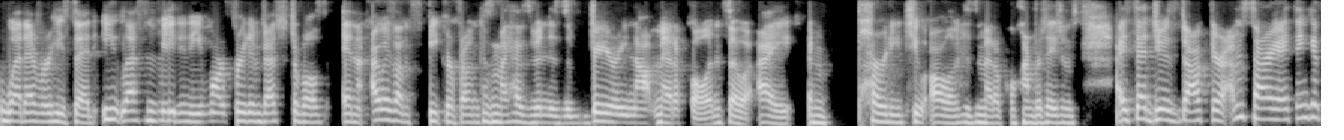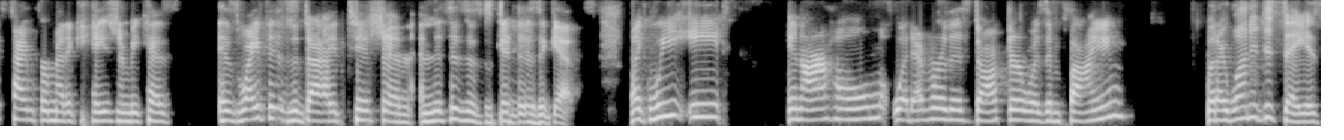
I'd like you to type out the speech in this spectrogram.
whatever he said, eat less meat and eat more fruit and vegetables. And I was on speakerphone because my husband is very not medical. And so I am party to all of his medical conversations. I said to his doctor, I'm sorry, I think it's time for medication because his wife is a dietitian and this is as good as it gets. Like we eat in our home, whatever this doctor was implying. What I wanted to say is,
